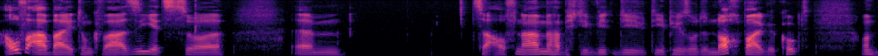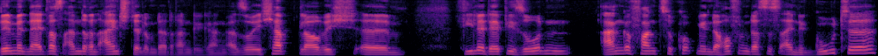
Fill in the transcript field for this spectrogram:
Aufarbeitung quasi, jetzt zur, ähm, zur Aufnahme, habe ich die, die, die Episode nochmal geguckt und bin mit einer etwas anderen Einstellung da dran gegangen. Also ich habe, glaube ich, ähm, viele der Episoden angefangen zu gucken in der Hoffnung, dass es eine gute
